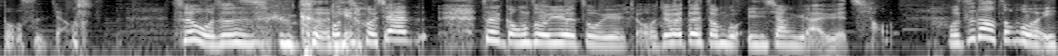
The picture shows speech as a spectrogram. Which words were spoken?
都是这样，所以我就是很可怜。我现在这个工作越做越久，我就会对中国印象越来越差。我知道中国一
